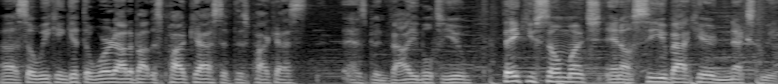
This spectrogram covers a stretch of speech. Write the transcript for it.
uh, so we can get the word out about this podcast if this podcast has been valuable to you. Thank you so much, and I'll see you back here next week.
